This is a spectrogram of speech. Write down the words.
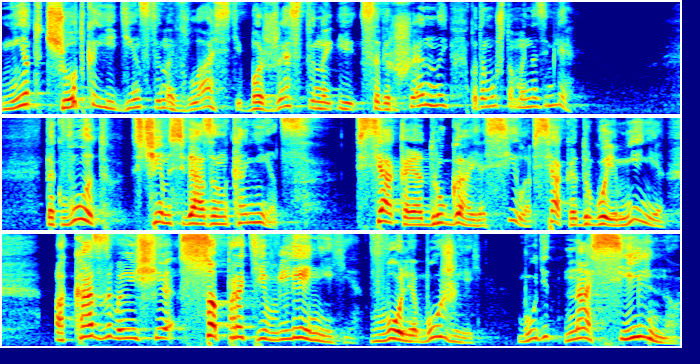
Нет четкой единственной власти, божественной и совершенной, потому что мы на земле. Так вот, с чем связан конец. Всякая другая сила, всякое другое мнение, оказывающее сопротивление воле Божией, будет насильно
